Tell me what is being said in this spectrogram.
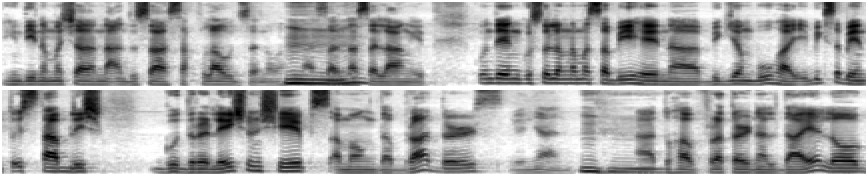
hindi naman siya naando sa sa clouds ano, nasa nasa langit. Kundi ang gusto lang naman sabihin na bigyang buhay, ibig sabihin to establish good relationships among the brothers, ganyan. Ah, to have fraternal dialogue,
